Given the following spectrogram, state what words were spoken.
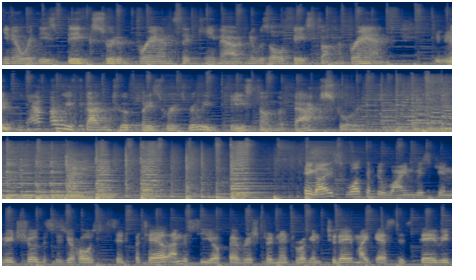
you know, were these big sort of brands that came out and it was all based on the brand. Mm-hmm. But now we've gotten to a place where it's really based on the backstory. Hey guys, welcome to Wine, Whiskey and Weed Show. This is your host, Sid Patel. I'm the CEO of Beverage Trade Network, and today my guest is David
